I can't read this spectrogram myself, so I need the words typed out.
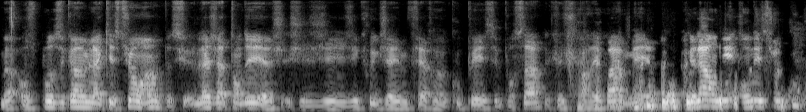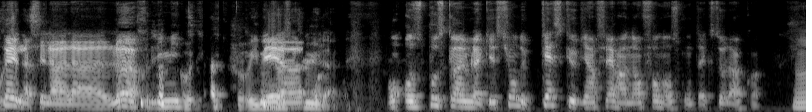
Bah, on se pose quand même la question, hein, parce que là j'attendais, j'ai- cru que j'allais me faire euh, couper, c'est pour ça que je parlais pas, mais que là on est, on est sur le coup près, là c'est la, la, l'heure limite. Oui, Oui, Mais, euh, plus, là. On, on se pose quand même la question de qu'est-ce que vient faire un enfant dans ce contexte-là, quoi. Mm.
